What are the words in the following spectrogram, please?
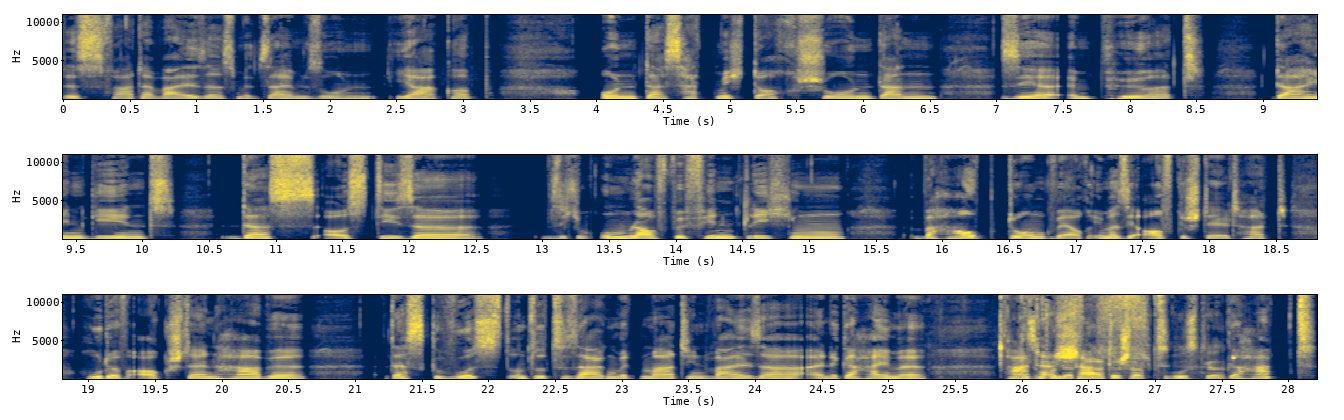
des Vater Walsers mit seinem Sohn Jakob. Und das hat mich doch schon dann sehr empört, dahingehend, dass aus dieser sich im Umlauf befindlichen Behauptung, wer auch immer sie aufgestellt hat, Rudolf Augstein habe das gewusst und sozusagen mit Martin Walser eine geheime Vaterschaft, also Vaterschaft gewusst, ja. gehabt,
